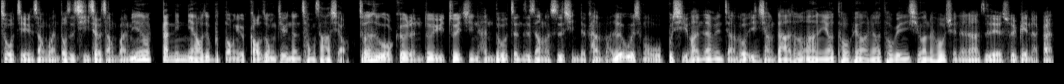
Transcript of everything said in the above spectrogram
坐捷运上班，都是骑车上班。你说干你娘，我就不懂，有搞这种捷运站冲三小。这算是我个人对于最近很多政治上的事情的看法，就是为什么我不喜欢。在那边讲说影响大家说啊，你要投票，你要投给你喜欢的候选人啊之类的，随便来干。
